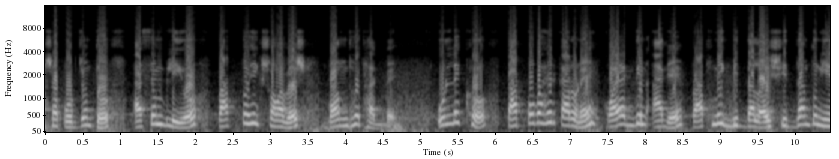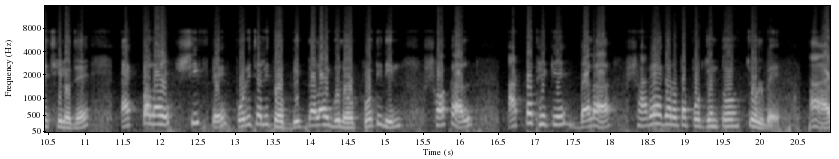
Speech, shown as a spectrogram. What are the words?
আসা পর্যন্ত অ্যাসেম্বলি ও প্রাত্যহিক সমাবেশ বন্ধ থাকবে। উল্লেখ্য, তাপপ্রবাহের কারণে কয়েকদিন আগে প্রাথমিক বিদ্যালয় সিদ্ধান্ত নিয়েছিল যে একপালায় শিফটে পরিচালিত বিদ্যালয়গুলো প্রতিদিন সকাল আটটা থেকে বেলা সাড়ে এগারোটা পর্যন্ত চলবে। আর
